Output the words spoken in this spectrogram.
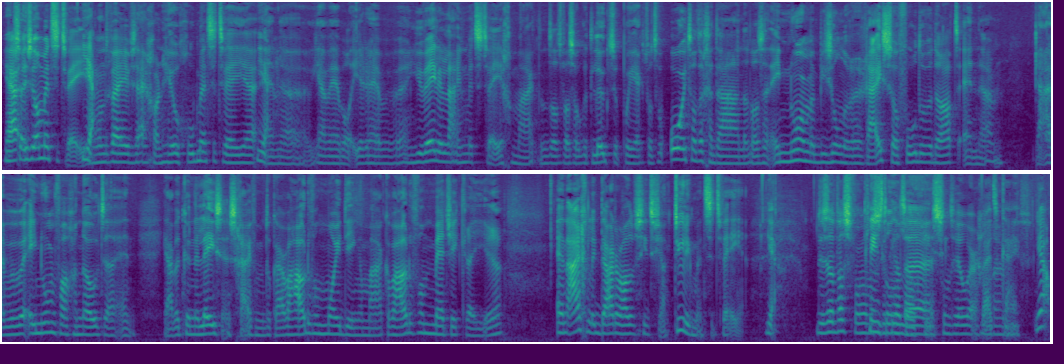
Ja, Sowieso met z'n tweeën. Ja. Want wij zijn gewoon heel goed met z'n tweeën. Ja. En eh, ja, we hebben al eerder hebben we een juwelenlijn met z'n tweeën gemaakt. En dat was ook het leukste project wat we ooit hadden gedaan. Dat was een enorme, bijzondere reis. Zo voelden we dat. En eh, ja, daar hebben we enorm van genoten. En ja, we kunnen lezen en schrijven met elkaar. We houden van mooie dingen maken. We houden van magic creëren. En eigenlijk daardoor hadden we zoiets van, ja, tuurlijk met z'n tweeën. ja. Dus dat was voor ons Klinkt stond, heel eh, stond heel erg Buiten eh, kijf. Ja.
